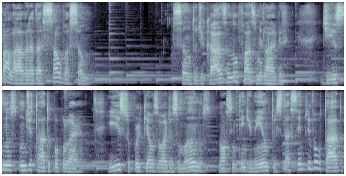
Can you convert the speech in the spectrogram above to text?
Palavra da salvação. Santo de casa não faz milagre, diz-nos um ditado popular. Isso porque aos olhos humanos, nosso entendimento está sempre voltado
